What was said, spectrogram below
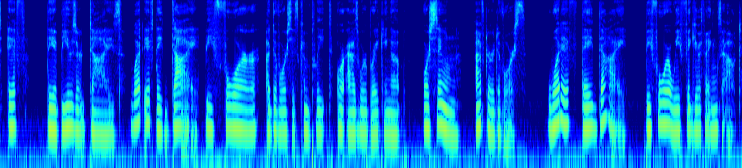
What if the abuser dies? What if they die before a divorce is complete or as we're breaking up or soon after a divorce? What if they die before we figure things out?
